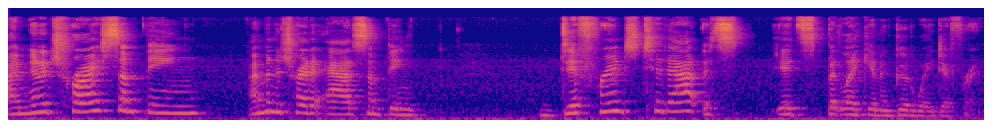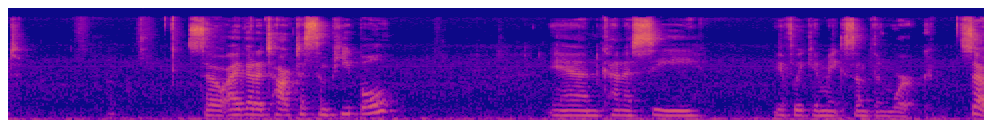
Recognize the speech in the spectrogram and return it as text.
I'm gonna try something, I'm gonna try to add something different to that. It's, it's, but like in a good way different. So I gotta talk to some people and kind of see if we can make something work. So,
